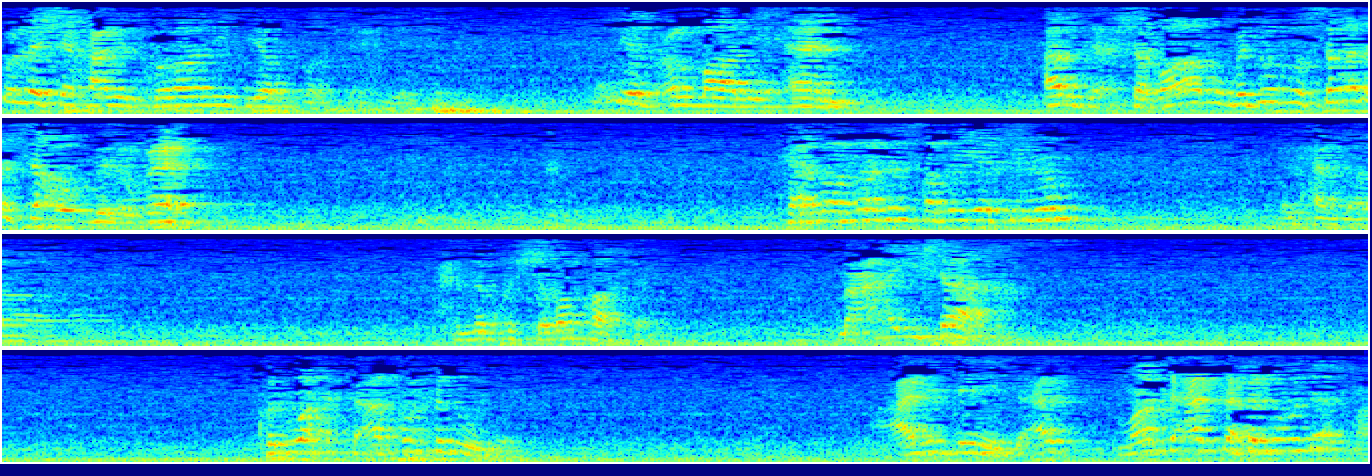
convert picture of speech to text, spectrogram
كل الشيخ علي الكراني بيضبط لحيته ويدعو الله لي أن أرجع شباب وبدون رسالة سأقبل به. كررنا قضية شنو؟ الحلاق إحنا نبغي الشباب هكذا مع أي شخص. كل واحد تعرفون حدوده. علي الدين يتعد ما تعدى حدوده؟ ما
